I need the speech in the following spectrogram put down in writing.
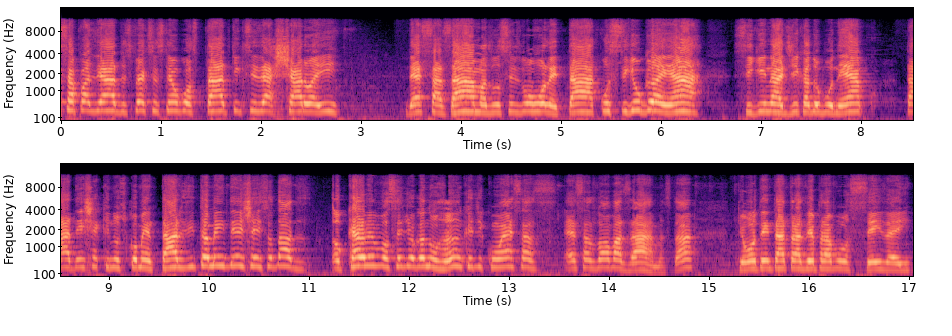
Isso, rapaziada. Espero que vocês tenham gostado. O que, vocês acharam aí dessas armas? Vocês vão roletar. Conseguiu ganhar seguindo a dica do boneco. Tá? Deixa aqui nos comentários. E também deixa aí, soldado. Eu quero ver você jogando Ranked com essas, essas novas armas, tá? Que eu vou tentar trazer pra vocês aí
